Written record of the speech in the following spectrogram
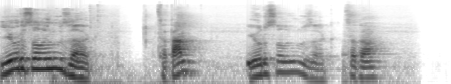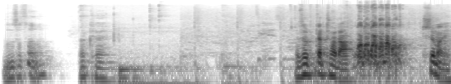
Jurson Luzak. Co tam? Jurson Luzak. Co to? No co tam? Okej. Zrób kaczora. Trzymaj.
